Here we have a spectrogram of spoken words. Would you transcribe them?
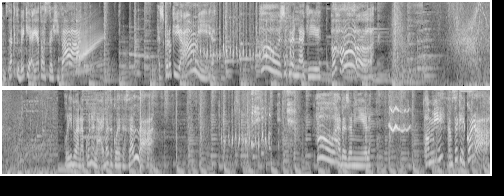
أمسكت بك أيتها السلحفاة. أشكرك يا أمي أوه شكرا لك. أوه. أريد أن أكون لاعبة كرة سلة أوه هذا جميل. أمي أمسكي الكرة.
